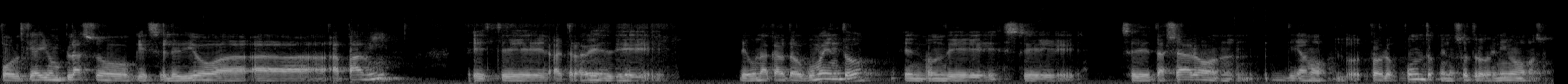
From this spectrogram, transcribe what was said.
porque hay un plazo que se le dio a, PAMI este, a través de, una carta documento en donde se, detallaron, digamos, todos los puntos que nosotros venimos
